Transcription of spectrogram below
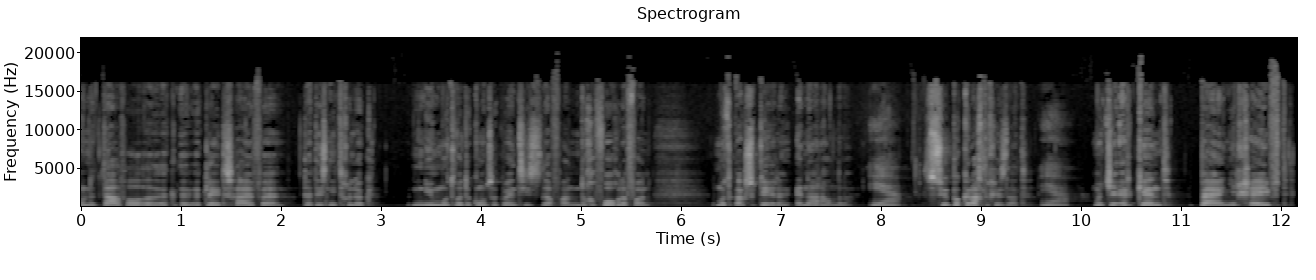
onder de tafel eh, kleed te schuiven. Dat is niet gelukt. Nu moeten we de consequenties daarvan, de gevolgen daarvan, moet ik accepteren en naar handelen. ja, Superkrachtig is dat. ja, Want je erkent pijn, je geeft,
